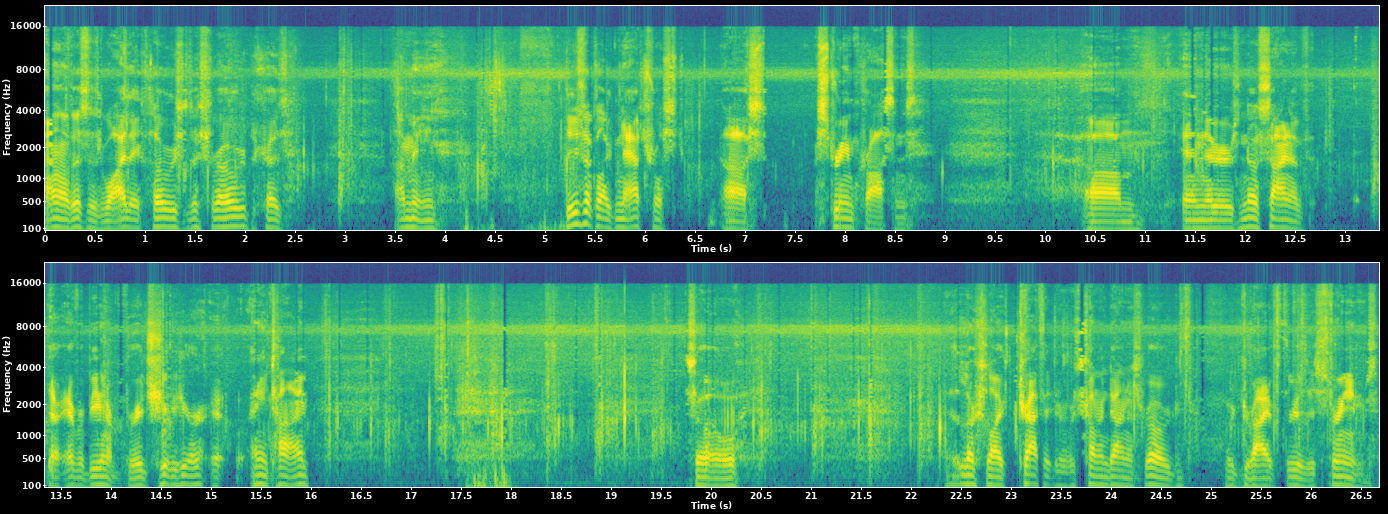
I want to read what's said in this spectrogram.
I don't know if this is why they closed this road because I mean these look like natural uh, stream crossings. Um, and there's no sign of there ever being a bridge here at any time. So it looks like traffic that was coming down this road would drive through the streams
